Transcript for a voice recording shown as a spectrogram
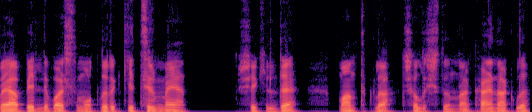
veya belli başlı modları getirmeyen şekilde mantıkla çalıştığından kaynaklı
